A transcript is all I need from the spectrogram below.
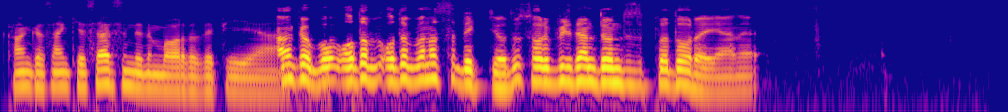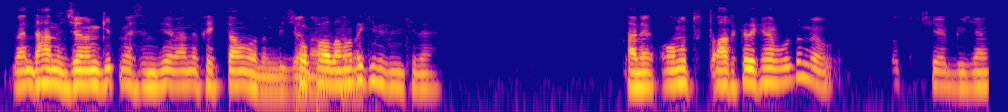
kanka sen kesersin dedim bu arada Zepi'yi ya. Kanka bu, o da o da bana nasıl bekliyordu. Sonra birden döndü zıpladı oraya yani. Ben de hani canım gitmesin diye ben de pek dalmadım bir cana. Topu alamadı kadar. ki bizimki de. Hani onu tut arkadakine vurdum ya. O şey bir can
